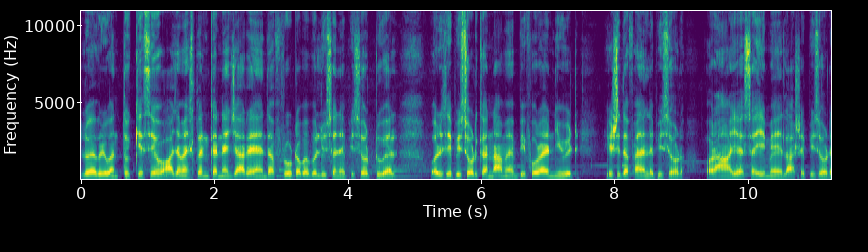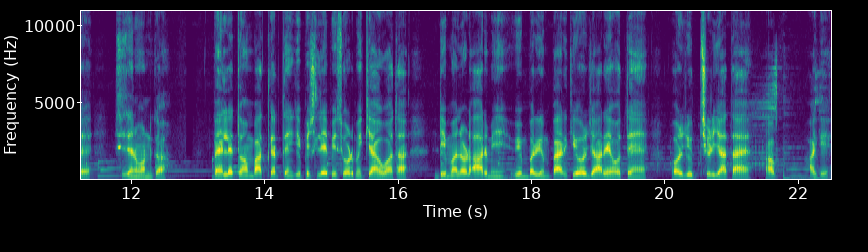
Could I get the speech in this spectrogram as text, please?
हेलो एवरीवन तो कैसे हो? आज हम एक्सप्लेन करने जा रहे हैं the fruit of evolution episode 12 और इस एपिसोड का नाम है before I knew it it's the final episode और हाँ यह सही में लास्ट एपिसोड है सीज़न वन का। पहले तो हम बात करते हैं कि पिछले एपिसोड में क्या हुआ था। डिमल और आर्मी विम्बर्ग एम्पायर की ओर जा रहे होते हैं और युद्ध छिड़ जाता है। अब आगे।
